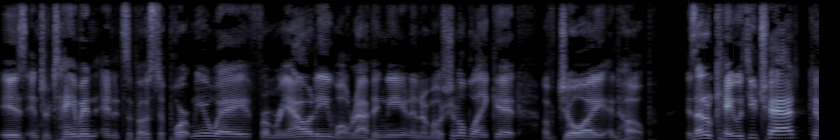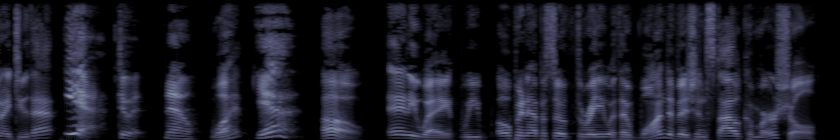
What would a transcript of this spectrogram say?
is entertainment and it's supposed to port me away from reality while wrapping me in an emotional blanket of joy and hope. Is that okay with you, Chad? Can I do that? Yeah, do it now. What? Yeah. Oh. Anyway, we open episode three with a WandaVision style commercial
